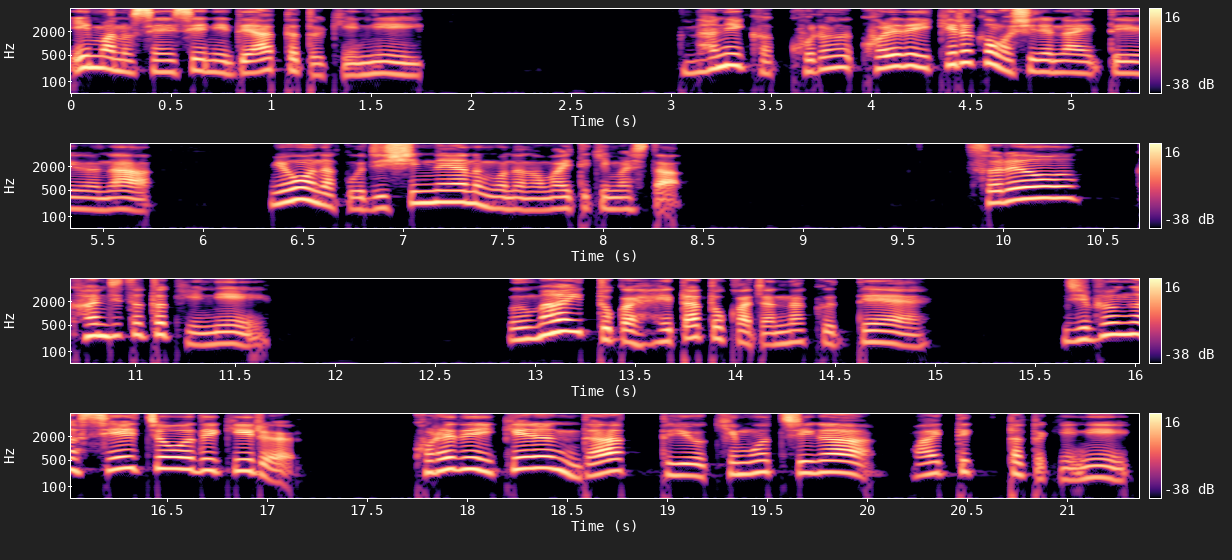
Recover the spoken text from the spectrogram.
今の先生に出会った時に何かこれこれでいけるかもしれないっていうような妙なこう自信のようなものが湧いてきました。それを感じた時にうまいとか下手とかじゃなくて自分が成長できるこれでいけるんだっていう気持ちが湧いてきた時に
